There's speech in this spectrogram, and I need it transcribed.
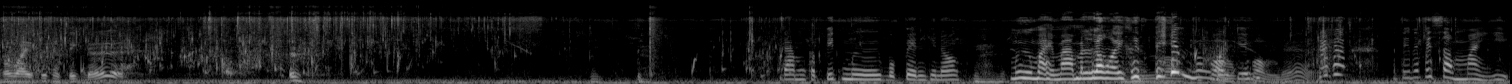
เอาไว้คือสติ๊กเด้อ ดำกับปิดมือบ่เป็นพี่น้อง มือใหม่มามันลอยขึ้นเต็มลูกบอกกินป่องเด้อตึกได้ไปซ่อมใหม่อีก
